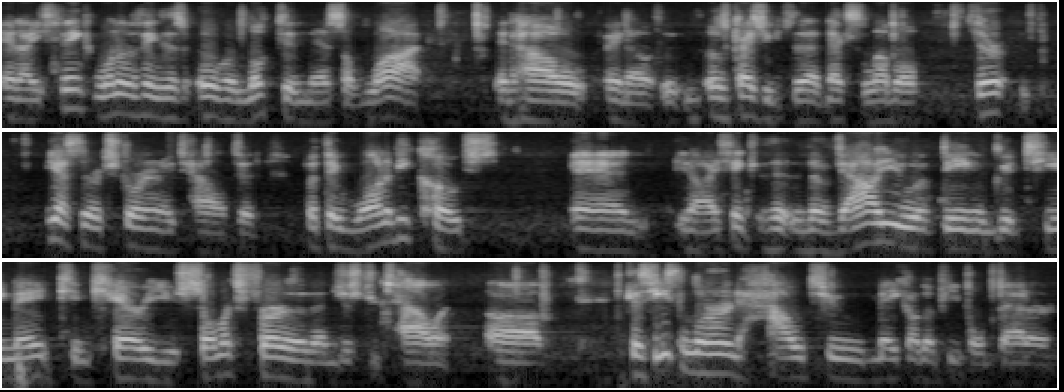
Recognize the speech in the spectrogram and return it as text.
and I think one of the things that's overlooked in this a lot, and how you know those guys who get to that next level, they're yes, they're extraordinarily talented, but they want to be coached, and you know I think the, the value of being a good teammate can carry you so much further than just your talent. Because he's learned how to make other people better.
